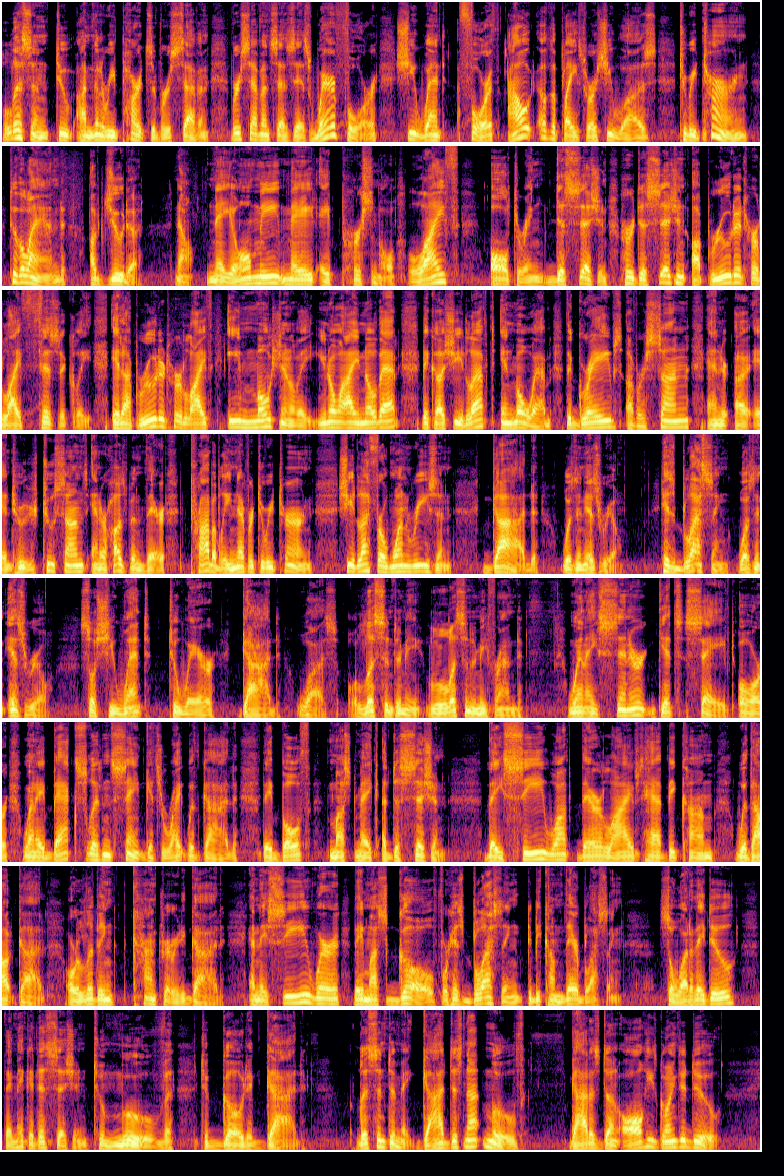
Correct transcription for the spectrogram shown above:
Listen to, I'm going to read parts of verse 7. Verse 7 says this Wherefore she went forth out of the place where she was to return to the land of Judah. Now, Naomi made a personal, life altering decision. Her decision uprooted her life physically, it uprooted her life emotionally. You know why I know that? Because she left in Moab the graves of her son and, uh, and her two sons and her husband there, probably never to return. She left for one reason God was in Israel. His blessing was in Israel. So she went to where God was. Listen to me. Listen to me, friend when a sinner gets saved or when a backslidden saint gets right with God, they both must make a decision. They see what their lives have become without God or living contrary to God, and they see where they must go for His blessing to become their blessing. So, what do they do? They make a decision to move, to go to God. Listen to me God does not move God has done all He's going to do.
